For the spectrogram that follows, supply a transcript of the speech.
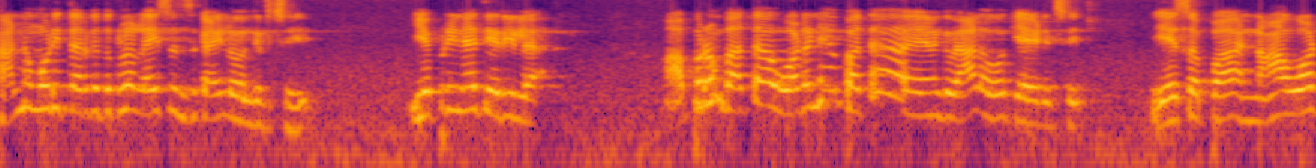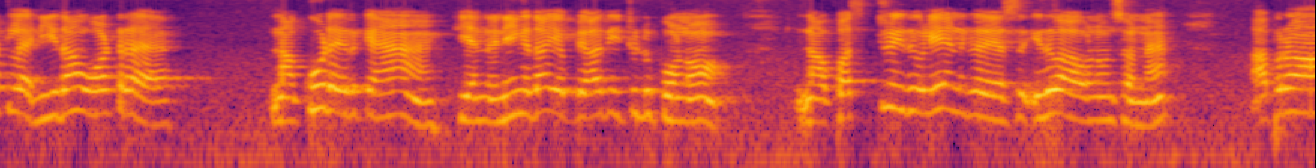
கண்ணை மூடி திறக்கிறதுக்குள்ள லைசன்ஸ் கையில் வந்துடுச்சு எப்படின்னே தெரியல. அப்புறம் பார்த்தா உடனே பார்த்தா எனக்கு வேலை ஓகே ஆயிடுச்சு. ஏசப்பா நான் ஓட்டல நீ தான் ஓட்டுற. நான் கூட இருக்கேன். என்னை நீங்கள் தான் எப்படியாவது இட்டுட்டு போகணும். நான் ஃபஸ்ட்டு இதுலேயே எனக்கு இதுவாகணும்னு சொன்னேன். அப்புறம்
